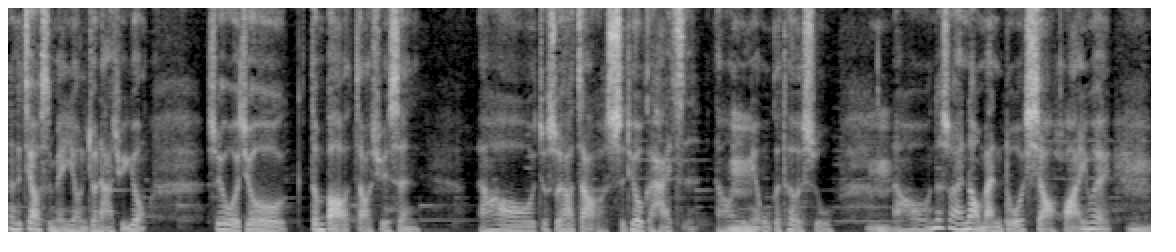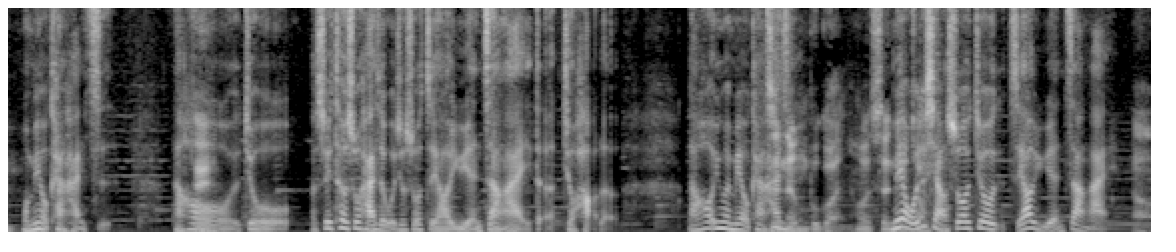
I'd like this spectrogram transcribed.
那个教室没用，你就拿去用。所以我就登报找学生。然后就说要找十六个孩子，然后里面五个特殊，嗯，然后那时候还闹蛮多笑话，因为嗯。我没有看孩子，然后就所以特殊孩子我就说只要语言障碍的就好了，然后因为没有看孩子，智能不管或者没有，我就想说就只要语言障碍。啊，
